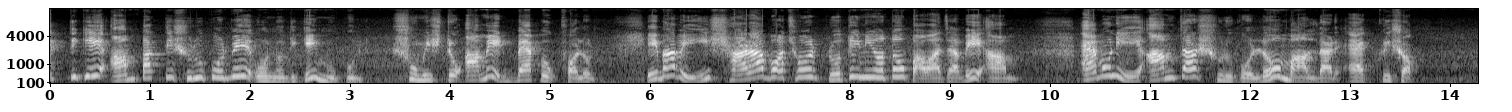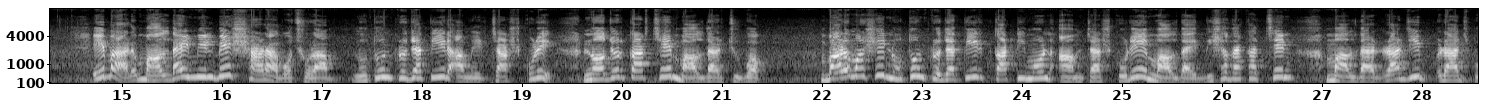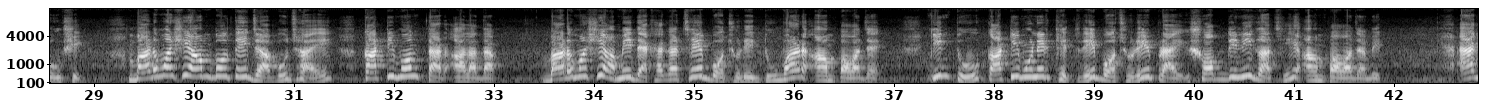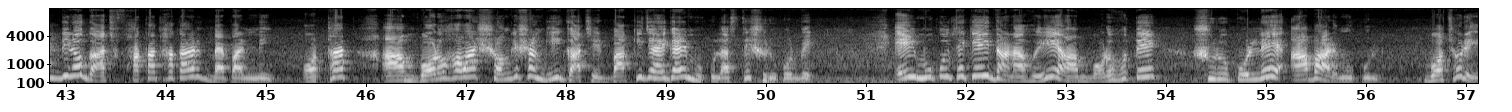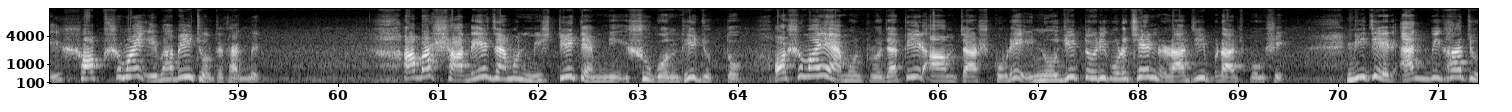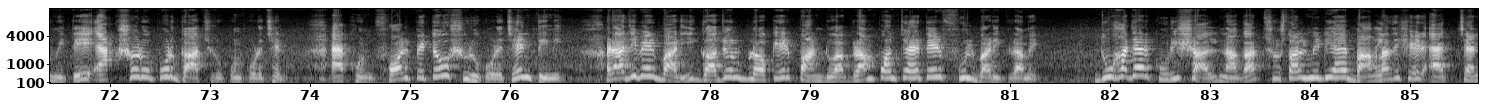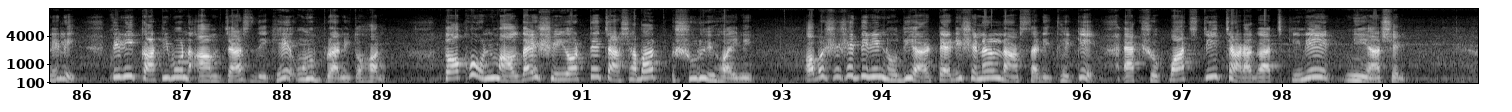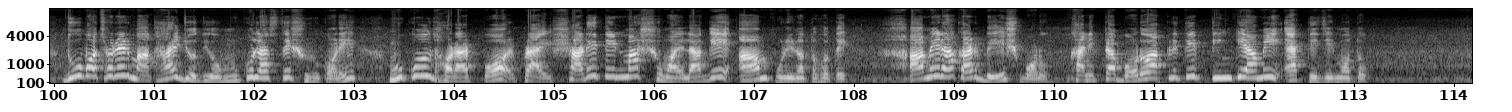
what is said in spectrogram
একদিকে আম পাকতে শুরু করবে, অন্যদিকে মুকুল। সুমিষ্ট আমের ব্যাপক ফলন। এভাবেই সারা বছর প্রতিনিয়ত পাওয়া যাবে আম। এমনই আম চাষ শুরু করল মালদার এক কৃষক। এবার মালদায় মিলবে সারা বছর আম। নতুন প্রজাতির আমের চাষ করে নজর কাটছে মালদার যুবক। বারো মাসে নতুন প্রজাতির কাটিমন আম চাষ করে মালদায় দিশা দেখাচ্ছেন মালদার রাজীব রাজবংশী। বারো মাসে আম বলতে যা বোঝায়, কাটিমন তার আলাদা। বারো মাসে আমে দেখা গেছে বছরে দুবার আম পাওয়া যায়। কিন্তু কাটিমনের ক্ষেত্রে বছরে প্রায় সব দিনই গাছে আম পাওয়া যাবে। একদিনও গাছ ফাঁকা থাকার ব্যাপার নেই। অর্থাৎ আম বড় হওয়ার সঙ্গে সঙ্গেই গাছের বাকি জায়গায় মুকুল আসতে শুরু করবে। এই মুকুল থেকেই দাঁড়া হয়ে আম বড় হতে শুরু করলে আবার মুকুল। বছরে সব সময় এভাবেই চলতে থাকবে। আবার স্বাদে যেমন মিষ্টি, তেমনি সুগন্ধি যুক্ত। অসময়ে এমন প্রজাতির আম চাষ করে নজির তৈরি করেছেন রাজীব রাজবংশী। নিজের এক বিঘা জমিতে একশোর ওপর গাছ রোপণ করেছেন। এখন ফল পেতেও শুরু করেছেন তিনি। রাজীবের বাড়ি গাজল ব্লকের পান্ডুয়া গ্রাম পঞ্চায়েতের ফুলবাড়ি গ্রামে। দু হাজার কুড়ি সাল নাগাদ সোশ্যাল মিডিয়ায় বাংলাদেশের এক চ্যানেলে তিনি কাটিমন আম চাষ দেখে অনুপ্রাণিত হন। তখন মালদায় সেই অর্থে চাষাবাদ শুরুই হয়নি। অবশেষে তিনি নদিয়ার ট্র্যাডিশনাল নার্সারি থেকে একশো পাঁচটি চারা গাছ কিনে নিয়ে আসেন। দু বছরের মাথায় যদিও মুকুল আসতে শুরু করে, মুকুল ধরার পর প্রায় সাড়ে তিন মাস সময় লাগে আম পরিণত হতে। আমের আকার বেশ বড়। খানিকটা বড় আকৃতির তিনটে আমই এক কেজির মতো।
